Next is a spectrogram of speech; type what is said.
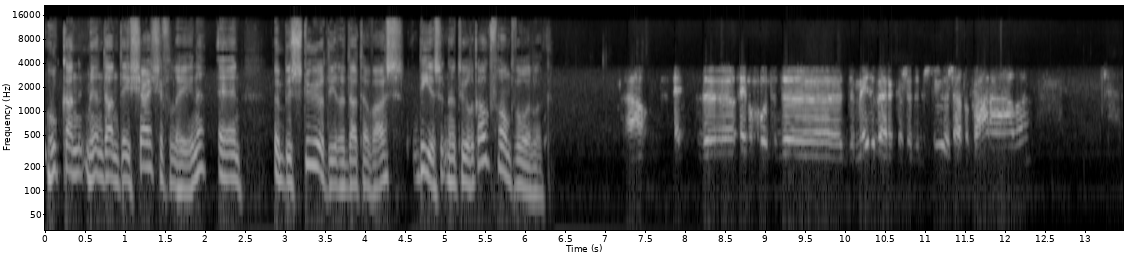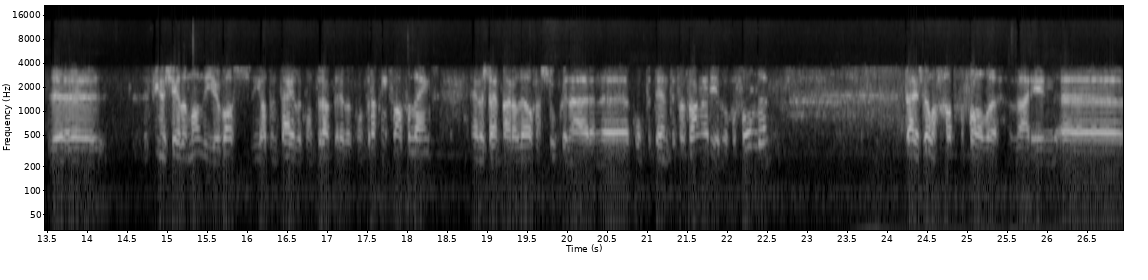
hoe kan men dan décharge verlenen? En een bestuurder dat er was, die is natuurlijk ook verantwoordelijk. Nou, eh, de, even goed, de, de medewerkers en de bestuurders uit elkaar halen. De, de financiële man die hier was, die had een tijdelijk contract, daar hebben we het contract niet van verlengd. En we zijn parallel gaan zoeken naar een eh, competente vervanger, die hebben we gevonden. Daar is wel een gat gevallen waarin eh,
